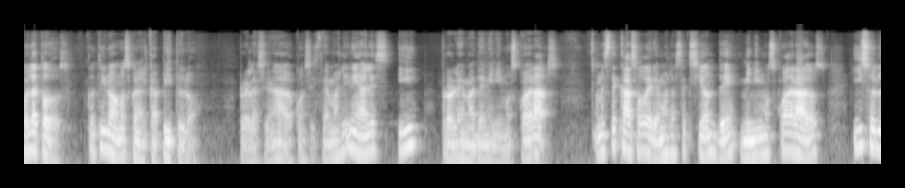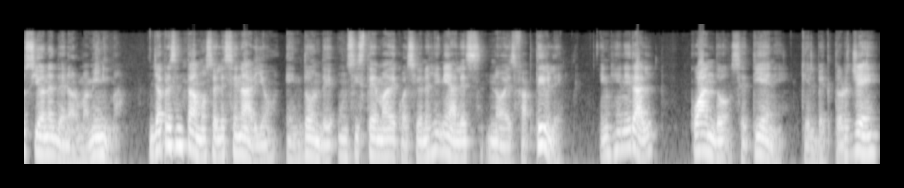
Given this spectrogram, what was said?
Hola a todos, continuamos con el capítulo relacionado con sistemas lineales y problemas de mínimos cuadrados. En este caso veremos la sección de mínimos cuadrados y soluciones de norma mínima. Ya presentamos el escenario en donde un sistema de ecuaciones lineales no es factible. En general, cuando se tiene que el vector y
